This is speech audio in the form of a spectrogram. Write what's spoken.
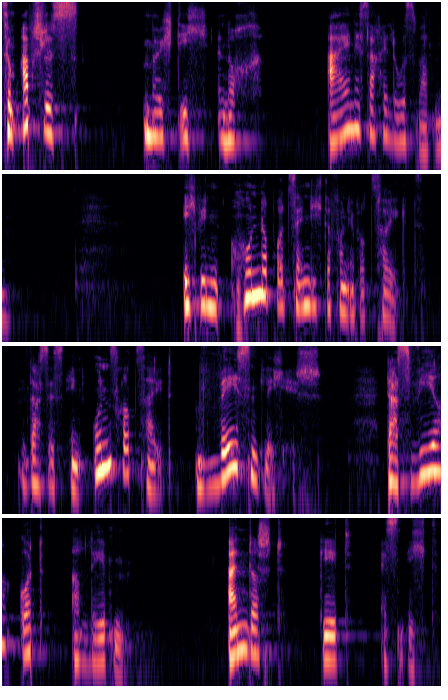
zum Abschluss möchte ich noch eine Sache loswerden. Ich bin hundertprozentig davon überzeugt, dass es in unserer Zeit wesentlich ist, dass wir Gott erleben. Anders geht es nicht.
